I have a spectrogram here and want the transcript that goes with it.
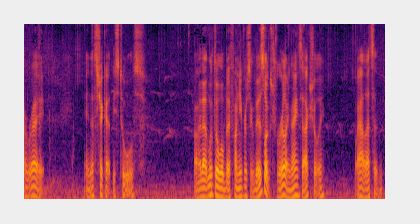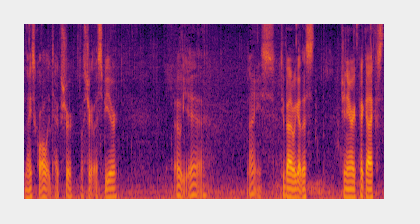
Alright. And let's check out these tools. Oh, that looked a little bit funny for a second. This looks really nice, actually. Wow, that's a nice quality texture. Let's check out the spear. Oh, yeah. Nice. Too bad we got this generic pickaxe.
